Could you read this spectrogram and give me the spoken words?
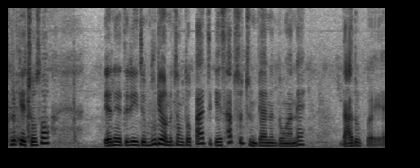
그렇게 줘서 얘네들이 이제 물이 어느 정도 빠지게 삽수 준비하는 동안에 놔둘 거예요.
